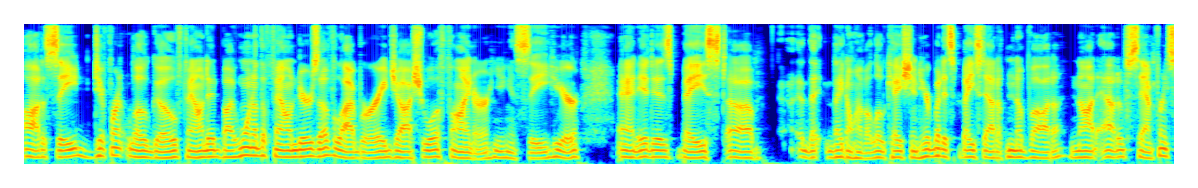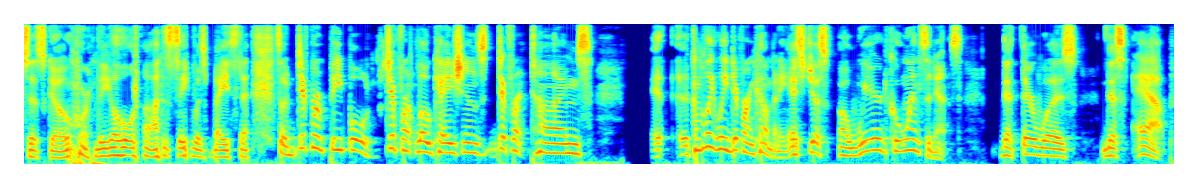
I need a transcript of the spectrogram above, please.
Odysee, different logo, founded by one of the founders of LBRY, Joshua Finer. You can see here, and it is based uh, they don't have a location here, but it's based out of Nevada, not out of San Francisco, where the old Odysee was based at. So different people, different locations, different times, a completely different company. It's just a weird coincidence that there was this app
